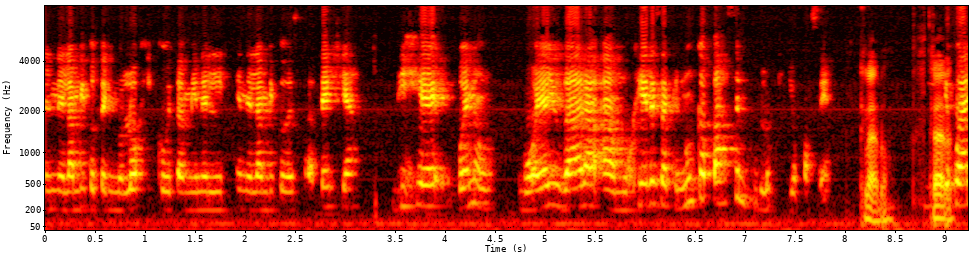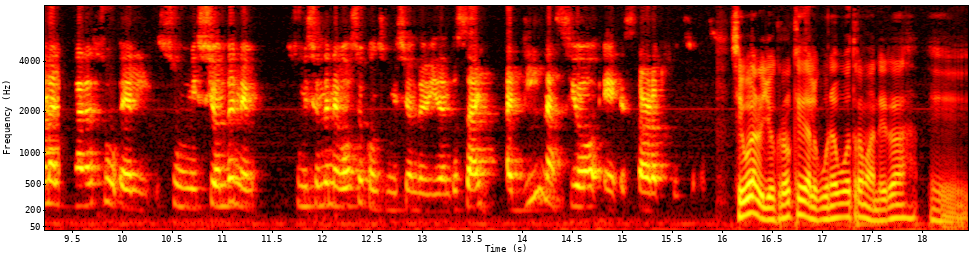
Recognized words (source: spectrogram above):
en, el ámbito tecnológico y también en el ámbito de estrategia, dije, bueno, voy a ayudar a, mujeres a que nunca pasen por lo que yo pasé. Claro, claro. Que puedan alinear su, su misión de, su misión de negocio con su misión de vida. Entonces allí nació eh, Startups Sí, bueno, yo creo que de alguna u otra manera eh,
